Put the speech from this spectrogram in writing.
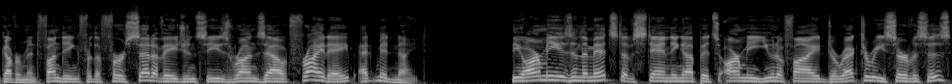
Government funding for the first set of agencies runs out Friday at midnight. The Army is in the midst of standing up its Army Unified Directory services.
